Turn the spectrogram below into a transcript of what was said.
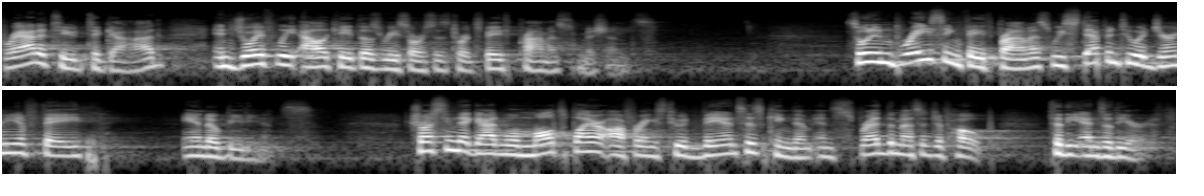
gratitude to God and joyfully allocate those resources towards faith promise missions. So, in embracing faith promise, we step into a journey of faith and obedience, trusting that God will multiply our offerings to advance his kingdom and spread the message of hope to the ends of the earth.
